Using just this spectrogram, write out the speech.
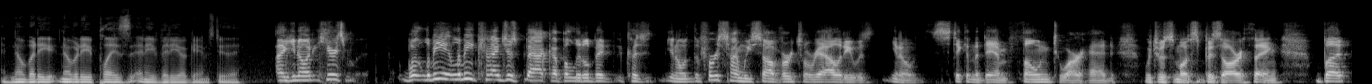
And nobody nobody plays any video games, do they? Uh, you know what? Here's well. Let me let me. Can I just back up a little bit because you know the first time we saw virtual reality was you know sticking the damn phone to our head, which was the most bizarre thing. But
